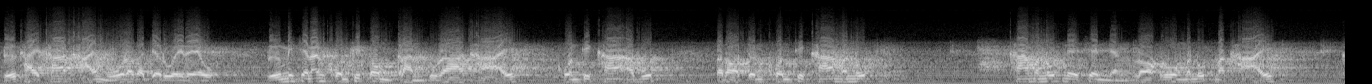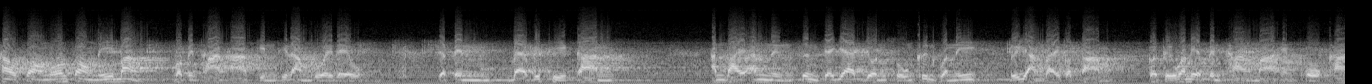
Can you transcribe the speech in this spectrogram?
หรือใครค้าขายหมูแล้วก็จะรวยเร็ว หรือมิฉะนั้นคนที่ต้มกลั่นสุราขาย คนที่ค้าอาวุธ ตลอดจนคนที่ค้ามนุษย์ ค้ามนุษย์เนี่ยเช่น อย่างหลอกลวงมนุษย์มาขาย เข้าซ่องโน้นซ่องนี้บ้างว่าเป็นทางหากินที่ร่ำรวยเร็ว จะเป็นแบบวิธีการอันใดอันหนึ่ง ซึ่งจะแยกยนต์สูงขึ้นกว่านี้ หรืออย่างไรก็ตาม ก็ถือว่าเนี่ยเป็นทางมาแห่งโภคะ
